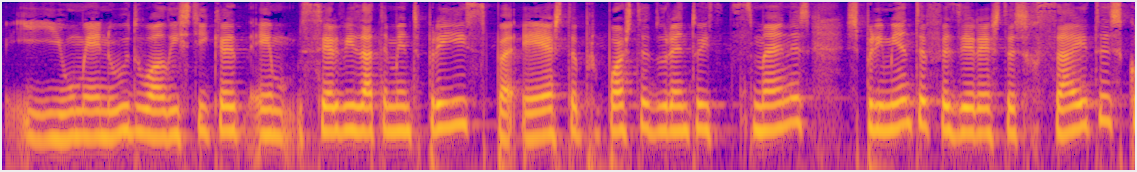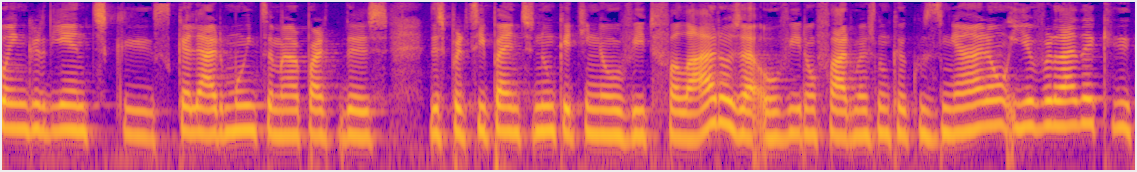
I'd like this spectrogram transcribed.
e o menu do Holística é, serve exatamente para isso. É esta proposta durante oito semanas. Experimenta fazer estas receitas com ingredientes que, se calhar, muitos, a maior parte das, das participantes nunca tinham ouvido falar ou já ouviram falar, mas nunca cozinharam. E a verdade é que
